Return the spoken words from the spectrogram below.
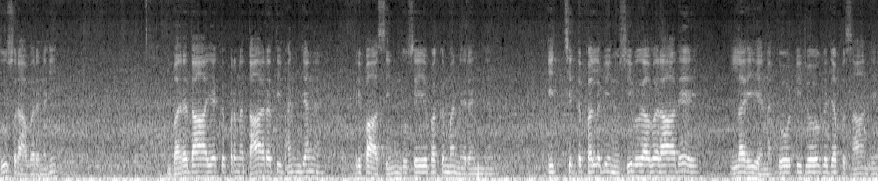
दूसरा वर नहीं। वरदायक प्रणतारति भंजन, कृपा सिंधु सेवक मन रंजन इच्छित फल बिनु शिव अवराधे लहियन कोटि जोग जप साधे।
